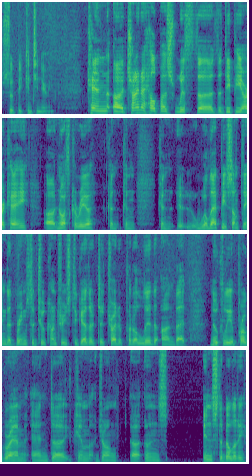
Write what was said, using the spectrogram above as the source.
should be continuing. Can uh, China help us with the, the DPRK, uh, North Korea? Can, can, can, uh, will that be something that brings the two countries together to try to put a lid on that nuclear program and uh, Kim Jong Un's instability?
